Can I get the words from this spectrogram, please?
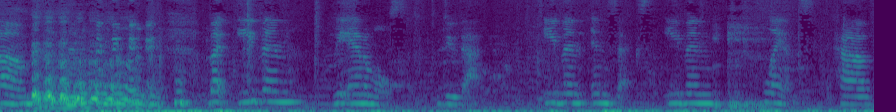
Um, but even the animals do that. Even insects, even plants have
